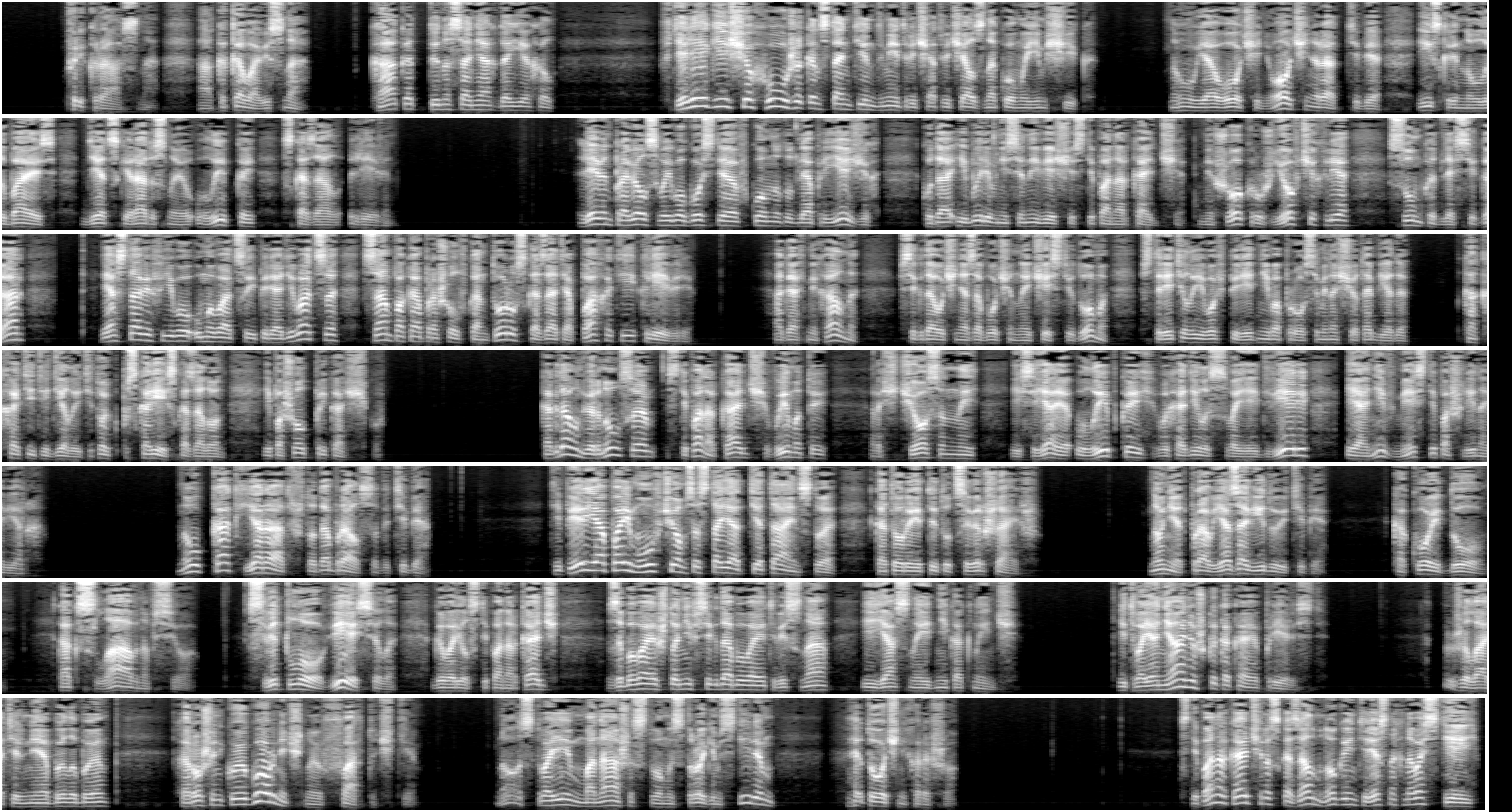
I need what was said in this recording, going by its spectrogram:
— Прекрасно. А какова весна? Как это ты на санях доехал? — в телеге еще хуже, Константин Дмитриевич, отвечал знакомый ямщик. Ну, я очень, очень рад тебе, искренне улыбаясь, детски радостной улыбкой, сказал Левин. Левин провел своего гостя в комнату для приезжих, куда и были внесены вещи Степана Аркадьевича. Мешок, ружье в чехле, сумка для сигар — и, оставив его умываться и переодеваться, сам пока прошел в контору сказать о пахоте и клевере. Агафь Михайловна, всегда очень озабоченная честью дома, встретила его в передней вопросами насчет обеда. — Как хотите, делайте, только поскорей, — сказал он, и пошел к приказчику. Когда он вернулся, Степан Аркадьевич, вымытый, расчесанный и, сияя улыбкой, выходил из своей двери, и они вместе пошли наверх. Ну, как я рад, что добрался до тебя. Теперь я пойму, в чем состоят те таинства, которые ты тут совершаешь. Но нет, прав, я завидую тебе. Какой дом! Как славно все! Светло, весело, — говорил Степан Аркадьевич, забывая, что не всегда бывает весна и ясные дни, как нынче. И твоя нянюшка какая прелесть! Желательнее было бы хорошенькую горничную в фарточке. Но с твоим монашеством и строгим стилем это очень хорошо. Степан Аркадьевич рассказал много интересных новостей,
